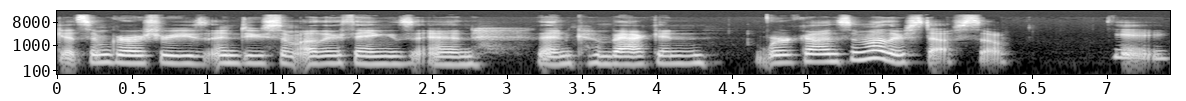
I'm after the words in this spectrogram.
get some groceries and do some other things and then come back and work on some other stuff. So, yay.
